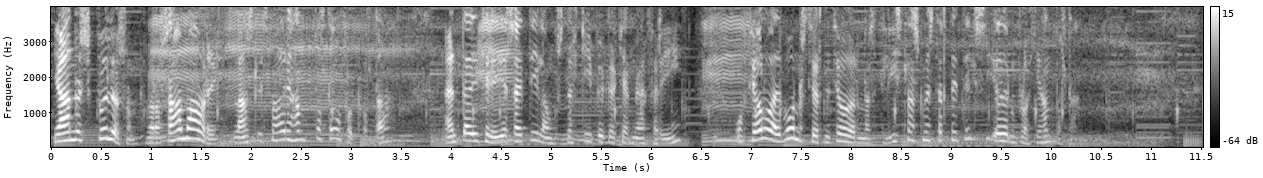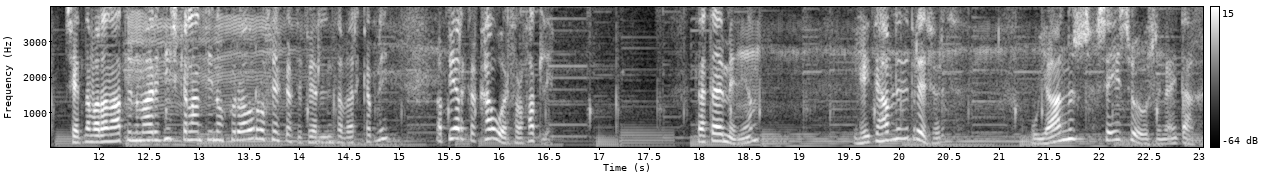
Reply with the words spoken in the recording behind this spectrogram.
Janus Guðljósson var á sama ári landslýsmaður í handbólta og fótbólta, endaði þriðja sæti í langstökki í byggakefni FRI og þjálfaði vonastjörnu þjóðarinnar til Íslandsmeistartitils í öðrum flokki handbólta. Setna var hann atvinnumæður í Þýskalandi í nokkur ára og fekk eftir ferlinn það verkefni að bjarga káer frá falli. Þetta er miðjan. Ég heiti Hafliði Breiðfjörð og Janus segi sögur sinna í dag.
